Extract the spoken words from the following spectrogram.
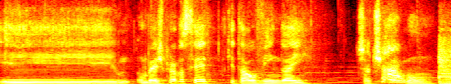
E um beijo para você que tá ouvindo aí. Tchau, tchau.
